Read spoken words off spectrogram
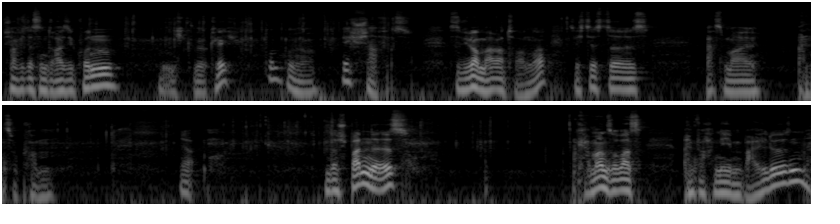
schaffe ich das in drei Sekunden? Nicht wirklich. Und ja, ich schaffe es. Das ist wie beim Marathon. Ne? Das Wichtigste ist, erstmal anzukommen. Ja. Und das Spannende ist, kann man sowas einfach nebenbei lösen?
